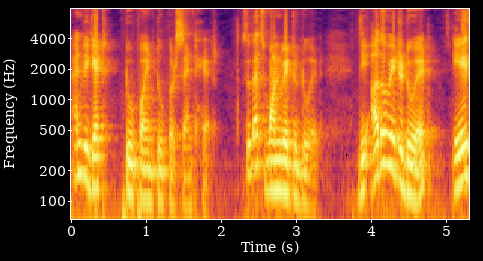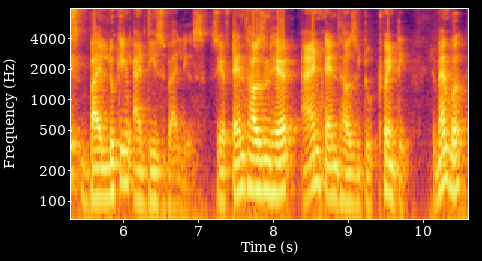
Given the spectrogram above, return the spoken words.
and we get 2.2% here. So that's one way to do it. The other way to do it is by looking at these values. So you have 10,000 here and 10,000 to 20. Remember,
